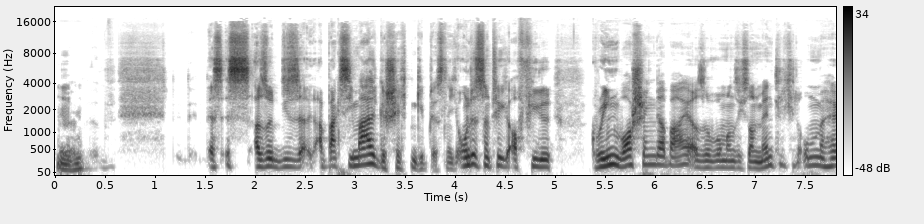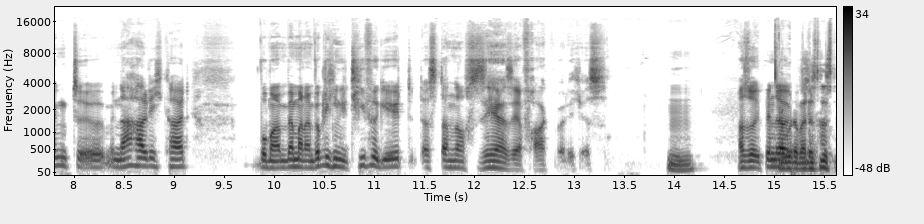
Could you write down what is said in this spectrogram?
mhm. Das ist, also diese Maximalgeschichten gibt es nicht. Und es ist natürlich auch viel Greenwashing dabei, also wo man sich so ein Mäntelchen umhängt äh, mit Nachhaltigkeit wo man, wenn man dann wirklich in die Tiefe geht, das dann noch sehr, sehr fragwürdig ist. Mhm. Also ich bin da. Ja, gut, aber das ist,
